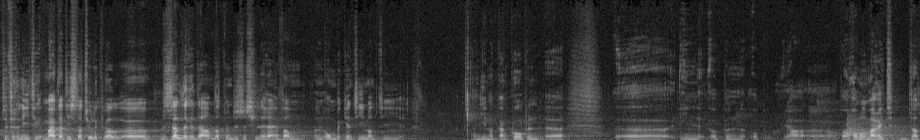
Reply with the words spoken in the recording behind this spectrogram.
te vernietigen. Maar dat is natuurlijk wel zelden gedaan, dat men dus een schilderij van een onbekend iemand die, die men kan kopen in, op, een, op, ja, eh, op een rommelmarkt, dat,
